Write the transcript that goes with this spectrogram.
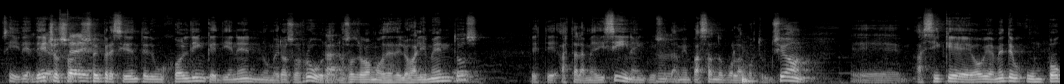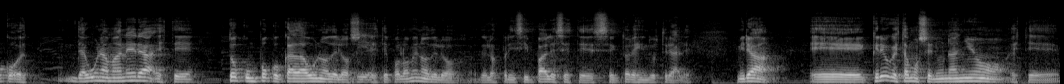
Sí, de, hecho soy, presidente de un holding que tiene numerosos rubros. Nosotros vamos desde los alimentos este, hasta la medicina, incluso mm. también pasando por la construcción. Eh, así que obviamente un poco, de alguna manera, este, toco un poco cada uno de los, este, por lo menos de los, de los principales este, sectores industriales. Mira, eh, creo que estamos en un año este,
